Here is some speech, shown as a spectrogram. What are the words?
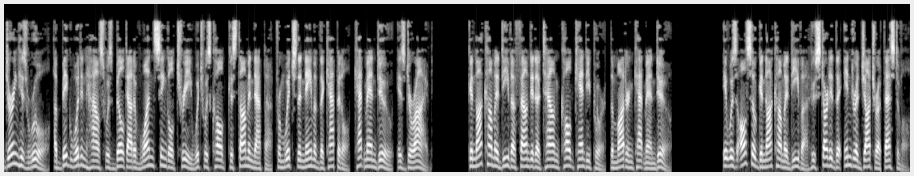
During his rule, a big wooden house was built out of one single tree which was called Kasthamandapa, from which the name of the capital, Kathmandu, is derived. Ganakamadeva founded a town called Kantipur, the modern Kathmandu. It was also Ganakamadeva who started the Indra Jatra festival.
